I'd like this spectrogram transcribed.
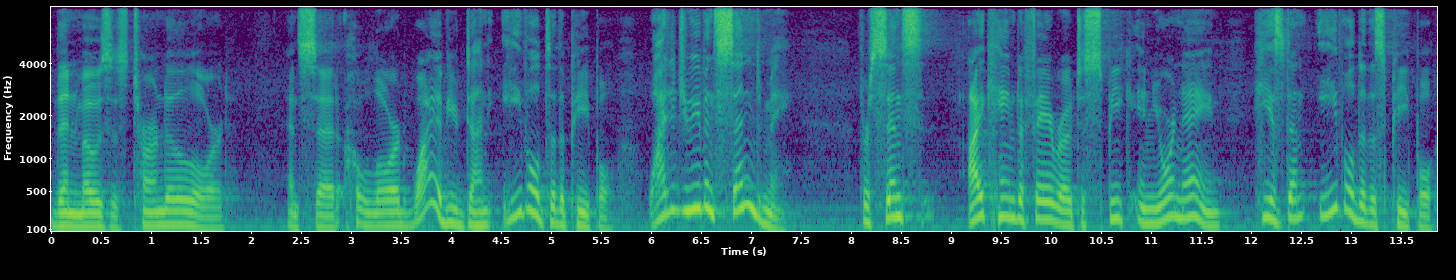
Then Moses turned to the Lord and said, O Lord, why have you done evil to the people? Why did you even send me? For since I came to Pharaoh to speak in your name, he has done evil to this people,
